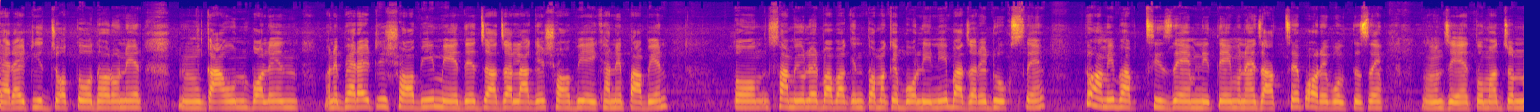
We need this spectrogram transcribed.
ভ্যারাইটির যত ধরনের গাউন বলেন মানে ভ্যারাইটি সবই মেয়েদের যা যা লাগে সবই এখানে পাবেন। তো সামিউলের বাবা কিন্তু আমাকে বলিনি, বাজারে ঢুকছে। তো আমি ভাবছি যে এমনিতেই মনে হয় যাচ্ছে, পরে বলতেছে যে তোমার জন্য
